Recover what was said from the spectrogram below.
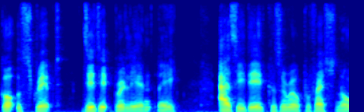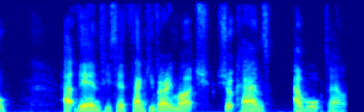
got the script, did it brilliantly, as he did, because a real professional. At the end, he said, Thank you very much, shook hands, and walked out.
